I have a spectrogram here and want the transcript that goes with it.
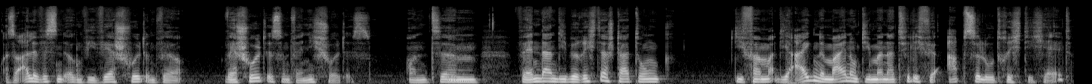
also alle wissen irgendwie, wer schuld und wer, wer schuld ist und wer nicht schuld ist. Und ähm, mhm wenn dann die Berichterstattung die, die eigene Meinung, die man natürlich für absolut richtig hält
